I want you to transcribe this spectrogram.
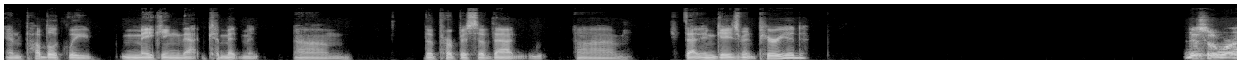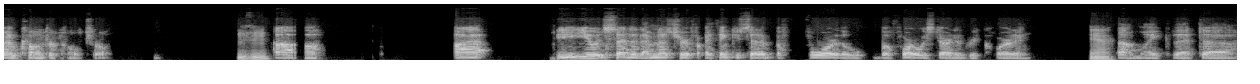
and publicly making that commitment um, the purpose of that um, that engagement period? This is where I'm countercultural. Mm-hmm. Uh, I you had said it. I'm not sure if I think you said it before the before we started recording. Yeah, uh, Mike. That uh,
